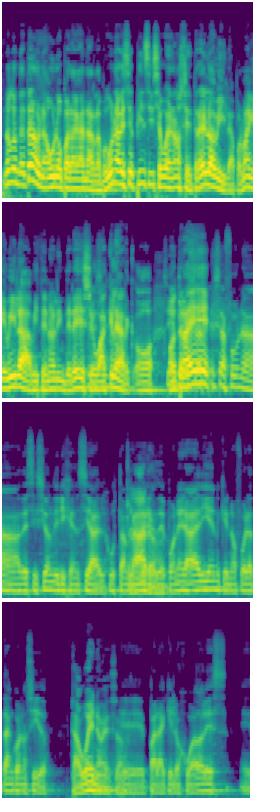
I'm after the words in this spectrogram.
no, contrataron a uno para ganarla, porque una vez piensa y dice, bueno, no sé, tráelo a Vila, por más que Vila, viste, no le interese, o a Clerk, o, trae. Esa, fue una decisión dirigencial, justamente, de poner a alguien que no fuera tan conocido. Está bueno eso. Eh, para que los jugadores, eh,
